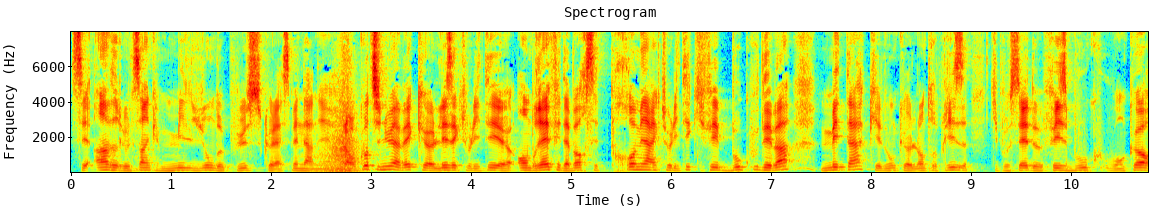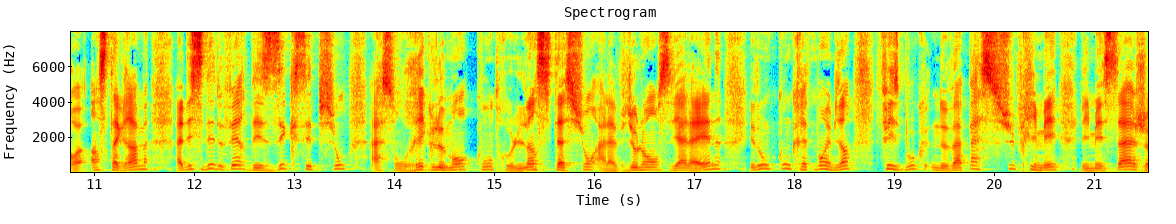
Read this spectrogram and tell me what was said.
C'est 1,5 million de plus que la semaine dernière. Alors on continue avec euh, les actualités euh, en bref et d'abord cette première actualité qui fait beaucoup débat. Meta, qui est donc euh, l'entreprise qui possède Facebook ou encore Instagram, a décidé de faire des exceptions à son règlement contre l'incitation à la violence et à la haine. Et donc concrètement, eh bien, Facebook ne va pas supprimer les messages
